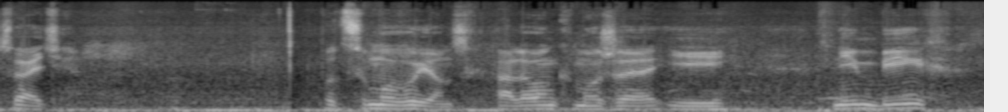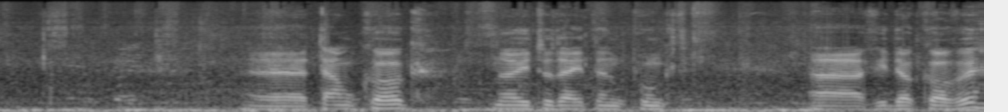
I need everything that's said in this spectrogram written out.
słuchajcie, podsumowując, Halong może i Nimbing, e, Tamkok, no i tutaj ten punkt e, widokowy.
